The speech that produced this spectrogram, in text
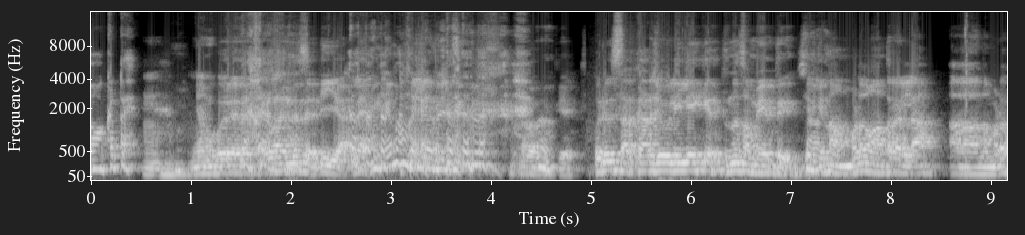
നോക്കട്ടെ. നമുക്കൊരു സെറ്റ് ചെയ്യാം ഒരു സർക്കാർ ജോലിയിലേക്ക് എത്തുന്ന സമയത്ത് ശരിക്കും നമ്മൾ മാത്രമല്ല നമ്മുടെ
